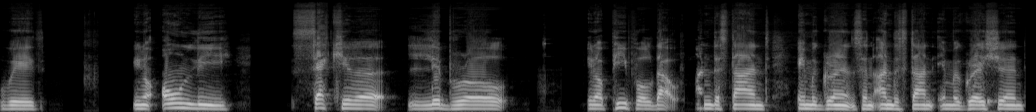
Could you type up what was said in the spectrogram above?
with you know only secular liberal you know people that understand immigrants and understand immigration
